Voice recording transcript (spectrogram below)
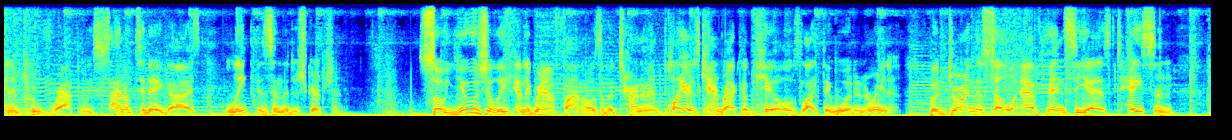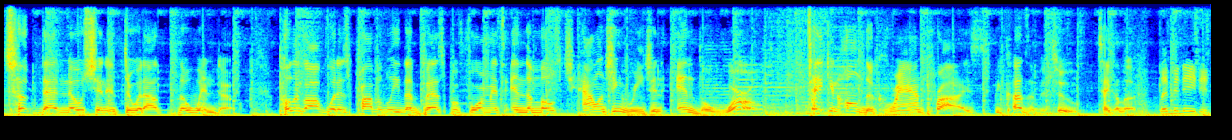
and improve rapidly. Sign up today, guys. Link is in the description. So usually in the grand finals of a tournament, players can't rack up kills like they would in arena. But during the solo FNCS, Tayson took that notion and threw it out the window, pulling off what is probably the best performance in the most challenging region in the world, taking home the grand prize because of it too. Take a look. eliminated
